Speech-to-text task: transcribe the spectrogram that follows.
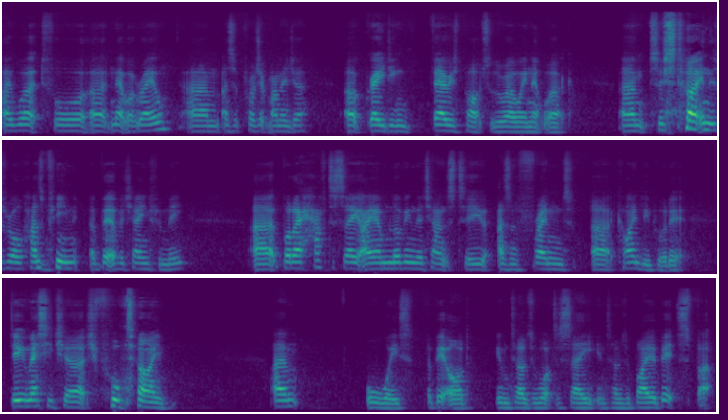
I worked for uh, Network Rail um, as a project manager, upgrading various parts of the railway network. Um, so starting this role has been a bit of a change for me, uh, but I have to say, I am loving the chance to, as a friend uh, kindly put it, do Messy Church full time. Um, always a bit odd in terms of what to say, in terms of bio bits, but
